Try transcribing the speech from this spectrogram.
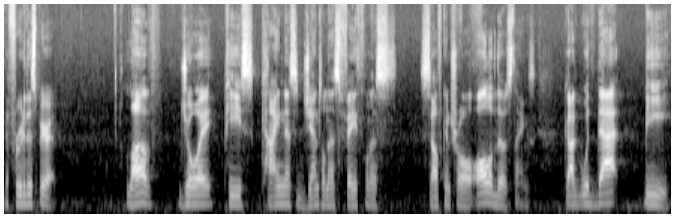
the fruit of the Spirit love, joy, peace, kindness, gentleness, faithfulness, self control, all of those things. God, would that be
